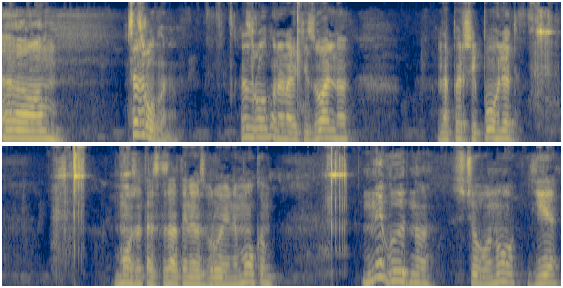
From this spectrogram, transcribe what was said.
Ем, все зроблено. Все зроблено навіть візуально. На перший погляд. Можна так сказати, неозброєним оком. Не видно, що воно є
